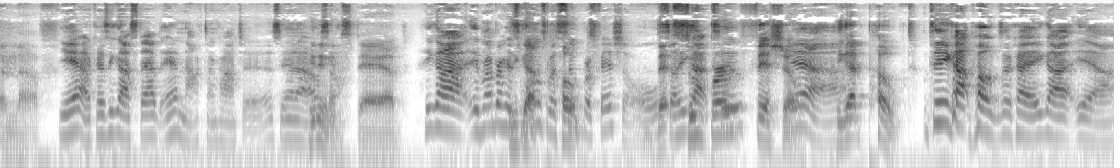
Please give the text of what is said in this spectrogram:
enough. Yeah, because he got stabbed and knocked unconscious. You know, He didn't so- get stabbed. he got. Remember, his He wounds were superficial, so he got two. superficial. Yeah. He got poked He got poked. Okay, he got. Yeah,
